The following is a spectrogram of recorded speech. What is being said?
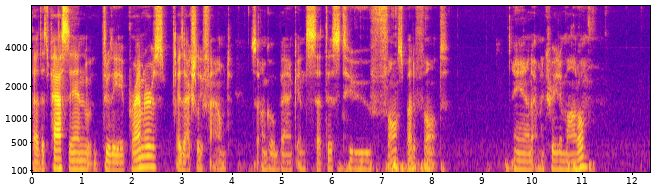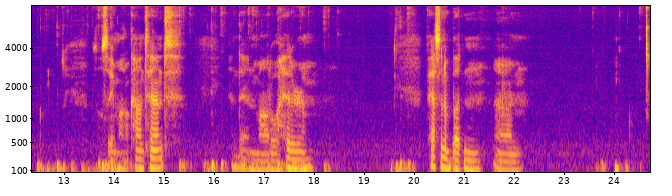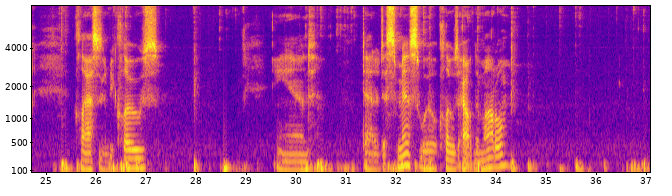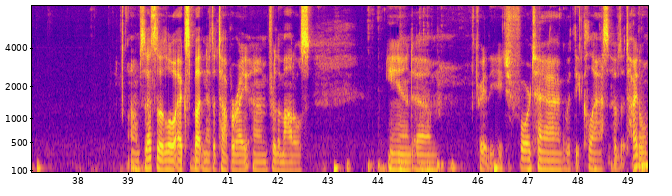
uh, that's passed in through the parameters is actually found. So I'll go back and set this to false by default. And I'm going to create a model. So I'll say model content and then model header pass in a button. Um, class is going to be close. And data dismiss will close out the model. Um, so that's the little X button at the top right um, for the models. And um, create the H4 tag with the class of the title.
